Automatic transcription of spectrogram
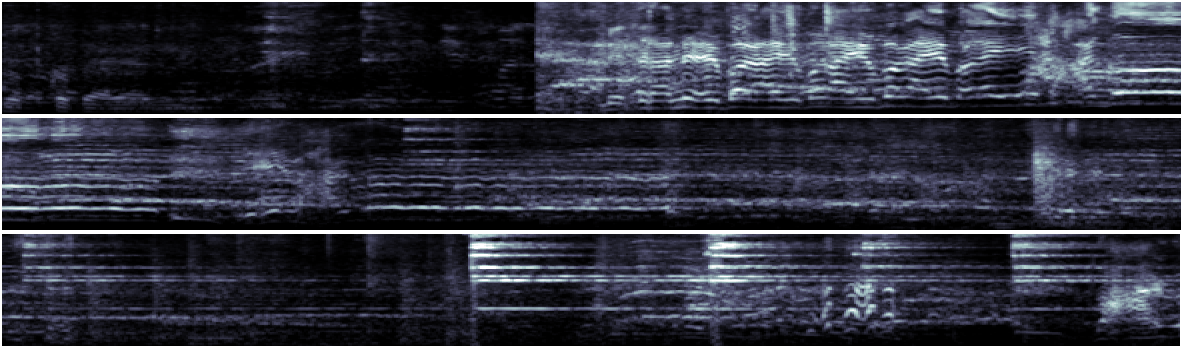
झोप खूप यायला लागली. 베테랑을 해봐라 해봐라 해봐라 해봐라 해봐라고 해봐라고 말고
